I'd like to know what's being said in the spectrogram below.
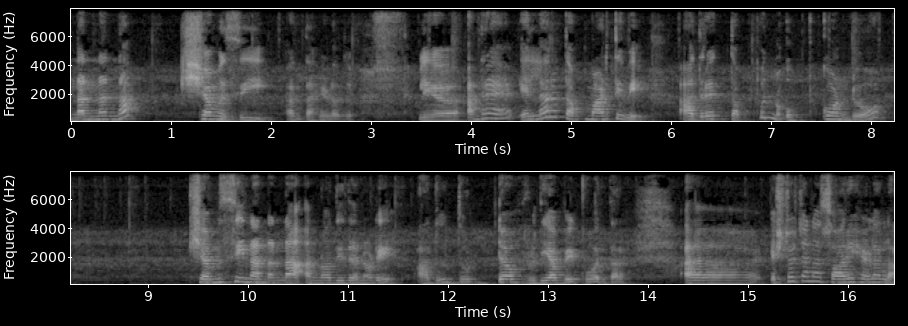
ನನ್ನನ್ನು ಕ್ಷಮಿಸಿ ಅಂತ ಹೇಳೋದು. ಅಂದರೆ ಎಲ್ಲರೂ ತಪ್ಪು ಮಾಡ್ತೀವಿ. ಆದರೆ ತಪ್ಪನ್ನು ಒಪ್ಕೊಂಡು ಕ್ಷಮಿಸಿ ನನ್ನನ್ನು ಅನ್ನೋದಿದೆ ನೋಡಿ, ಅದು ದೊಡ್ಡ ಹೃದಯ ಬೇಕು ಅಂತಾರೆ. ಎಷ್ಟೋ ಜನ ಸಾರಿ ಹೇಳಲ್ಲ.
